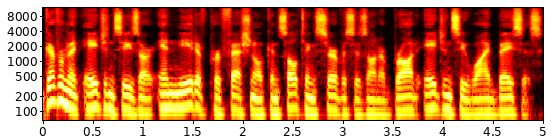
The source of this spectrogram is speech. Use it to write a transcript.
Government agencies are in need of professional consulting services on a broad agency wide basis,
